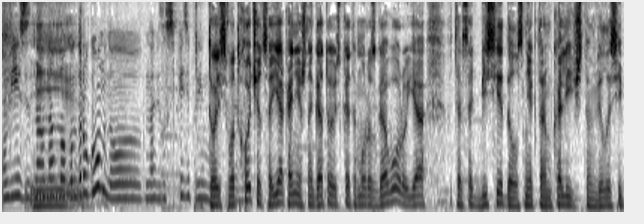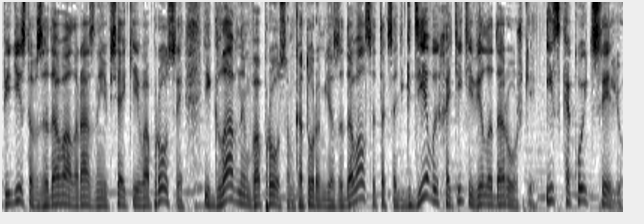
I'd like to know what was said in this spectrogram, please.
Он ездит на, многом другом, но на велосипеде преимущественно. То есть вот хочется, я, конечно, готовясь к этому разговору, я, так сказать, беседовал с некоторым количеством велосипедистов, задавал разные всякие вопросы. И главным вопросом, которым я задавался, так сказать, где вы хотите велодорожки и с какой целью?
